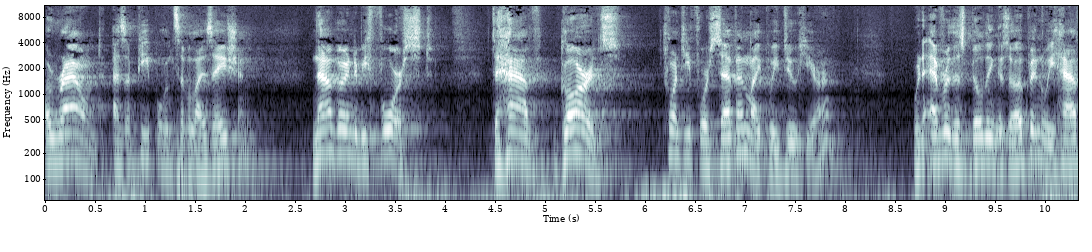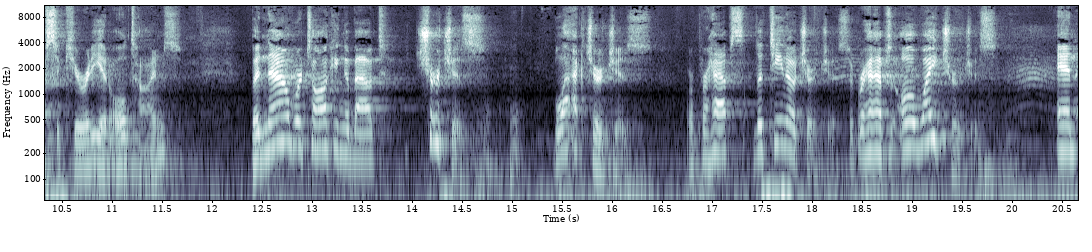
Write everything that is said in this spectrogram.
around as a people in civilization, now going to be forced to have guards 24 7 like we do here. Whenever this building is open, we have security at all times. But now we're talking about churches, black churches, or perhaps Latino churches, or perhaps all white churches, and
